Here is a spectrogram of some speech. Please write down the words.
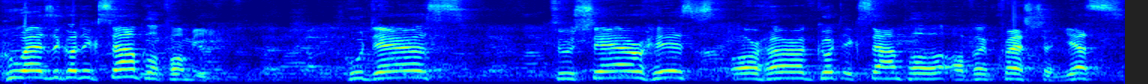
Who has good example for me? Who dares to share his or her good example of a question? Yes?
